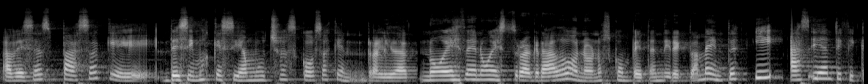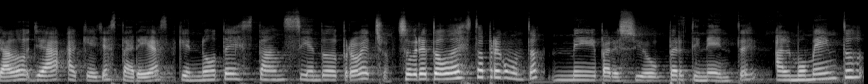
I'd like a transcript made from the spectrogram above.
A veces pasa que decimos que sí a muchas cosas que en realidad no es de nuestro agrado o no nos competen directamente. Y has identificado ya aquellas tareas que no te están siendo de provecho. Sobre todo esta pregunta me pareció pertinente al momento,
